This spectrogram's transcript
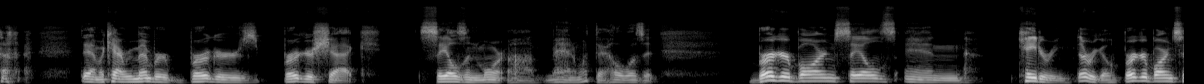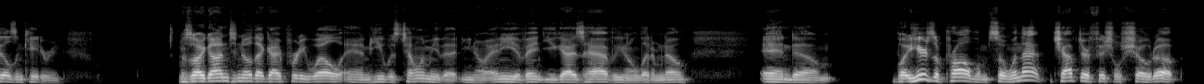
Damn, I can't remember. Burgers, Burger Shack, Sales and More. Oh man, what the hell was it? Burger Barn Sales and Catering. There we go. Burger Barn Sales and Catering. So I gotten to know that guy pretty well, and he was telling me that you know any event you guys have, you know, let him know. And um, but here's the problem. So when that chapter official showed up,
